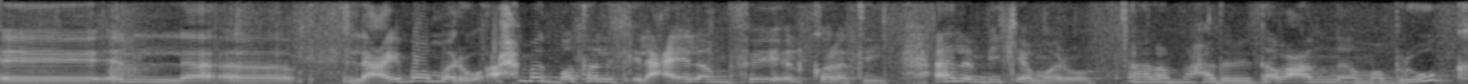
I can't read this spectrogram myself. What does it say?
آه، اللاعبة مروة أحمد بطلة العالم في الكاراتيه. أهلا بيك يا مروة أهلا بحضرتك. طبعا مبروك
